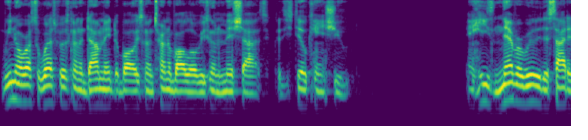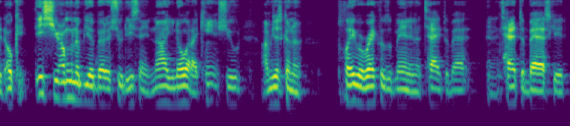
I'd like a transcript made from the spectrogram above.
we know Russell Westbrook is going to dominate the ball. He's going to turn the ball over. He's going to miss shots because he still can't shoot. And he's never really decided, okay, this year I'm going to be a better shooter. He's saying, nah, you know what? I can't shoot. I'm just going to play with reckless abandon and attack the bas- and attack the basket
